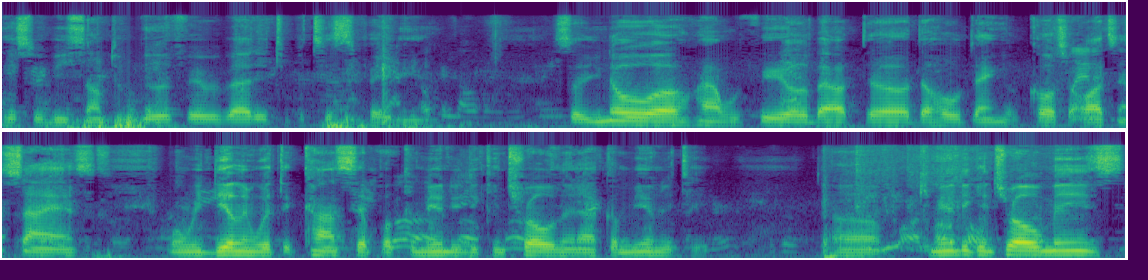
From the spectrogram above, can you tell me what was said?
this would be something good for everybody to participate in. So you know uh, how we feel about uh, the whole thing of culture, arts, and science when we're dealing with the concept of community control in our community. Um, community control means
